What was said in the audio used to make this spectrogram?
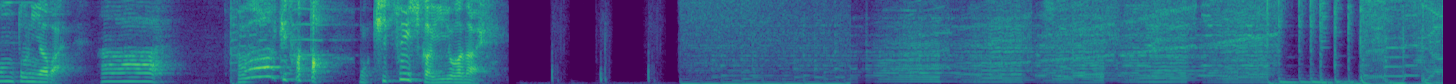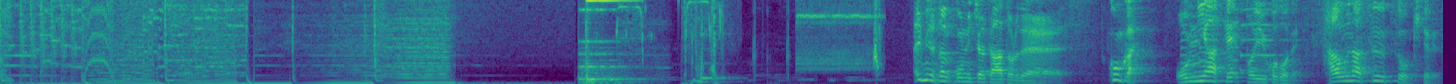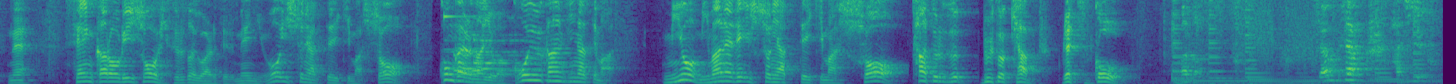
本当にやばい。あー。あー、きつかった。もうきついしか言いようがない。はい、皆さんこんにちは、タートルです。今回、鬼汗ということで、サウナスーツを着てですね、1000カロリー消費すると言われているメニューを一緒にやっていきましょう。今回の内容はこういう感じになってます。見よう見真似で一緒にやっていきましょう。タートルズブートキャンプ、レッツゴーまずは、ジャンプジャック80。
